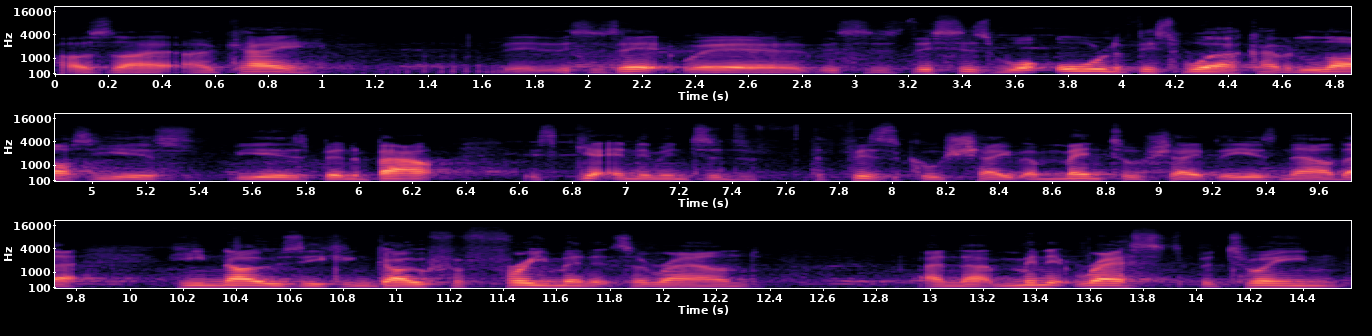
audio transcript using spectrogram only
I was like, okay, this is it. Where this is this is what all of this work over the last years years been about. It's getting him into the, the physical shape and mental shape that he is now. That he knows he can go for three minutes around, and that minute rest between,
